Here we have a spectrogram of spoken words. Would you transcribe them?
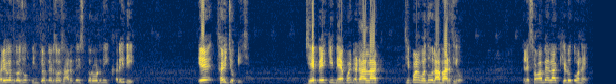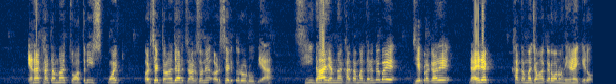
ફરી વખત કહું છું, પંચોતેરસો સાડત્રીસ કરોડની ખરીદી એ થઈ ચૂકી છે. જે પૈકી બે પોઈન્ટ અઢાર લાખથી પણ વધુ લાભાર્થીઓ, એટલે સવા બે લાખ ખેડૂતોને એના ખાતામાં ચોત્રીસ પોઈન્ટ અડસઠ, ત્રણ હજાર ચારસો ને અડસઠ કરોડ રૂપિયા સીધા જ એમના ખાતામાં નરેન્દ્રભાઈએ જે પ્રકારે ડાયરેક્ટ ખાતામાં જમા કરવાનો નિર્ણય કર્યો.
